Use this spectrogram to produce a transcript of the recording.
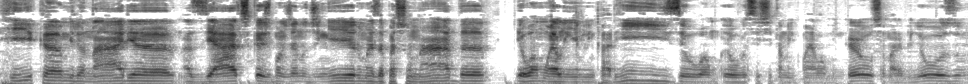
rica, milionária, asiática, esbanjando dinheiro, mas apaixonada. Eu amo ela em Emily em Paris, eu, amo- eu assisti também com ela Mean Girls, foi maravilhoso.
